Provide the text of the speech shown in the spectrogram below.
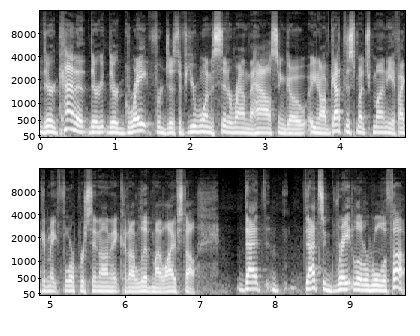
they're kind of they're they're great for just if you want to sit around the house and go, you know, I've got this much money. If I could make four percent on it, could I live my lifestyle? That that's a great little rule of thumb,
